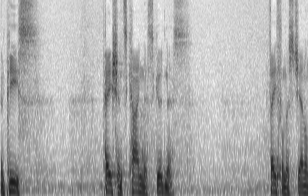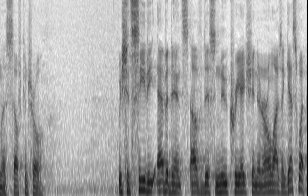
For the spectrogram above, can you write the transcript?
and peace, patience, kindness, goodness, faithfulness, gentleness, self control. We should see the evidence of this new creation in our own lives. And guess what?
